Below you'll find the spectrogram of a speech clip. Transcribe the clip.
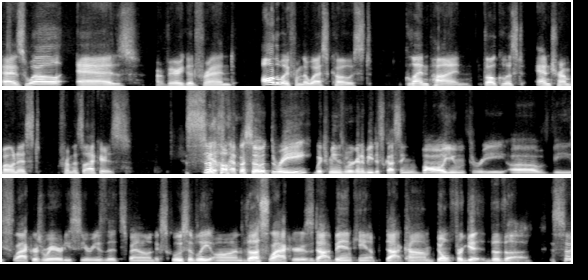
as well as our very good friend, all the way from the West Coast, Glen Pine, vocalist and trombonist from the Slackers. So, Yes, episode three, which means we're going to be discussing volume three of the Slackers Rarity series that's found exclusively on theslackers.bandcamp.com. Don't forget the the. so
